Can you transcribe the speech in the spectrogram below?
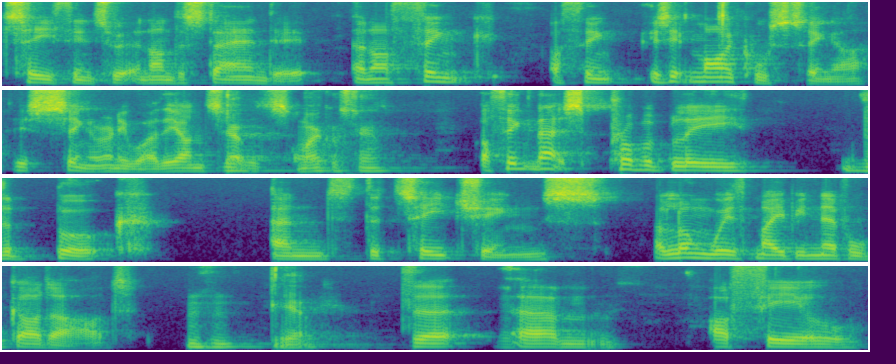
teeth into it and understand it. And I think, I think, is it Michael Singer? It's Singer anyway. The Untethered Yep. Michael Singer. I think that's probably the book and the teachings, along with maybe Neville Goddard, hmm Yeah. that um, I feel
